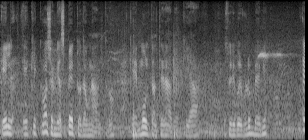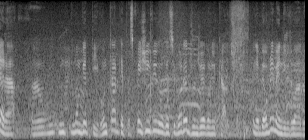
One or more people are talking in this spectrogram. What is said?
e, che cosa mi aspetto da un altro, che è molto alterato in chi ha questo tipo di problemi, era uh, un, un, obiettivo, un target specifico che si può raggiungere con il calcio. Quindi abbiamo prima individuato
